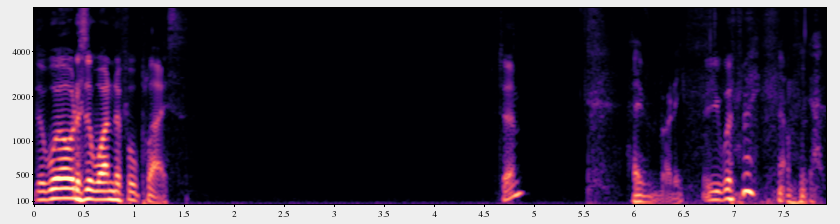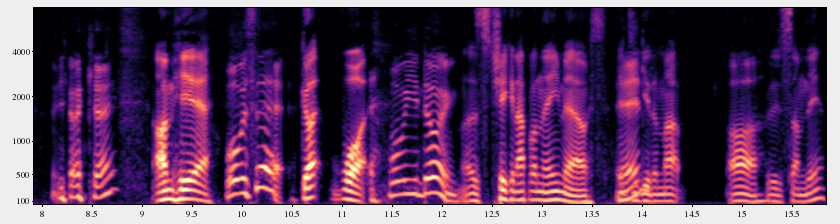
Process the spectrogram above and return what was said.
The world is a wonderful place. Tim, Hey, everybody. are you with me? I'm here. Are you okay? I'm here. What was that? Got what? What were you doing? I was checking up on the emails. Had to And? get them up. Ah, There's some there.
